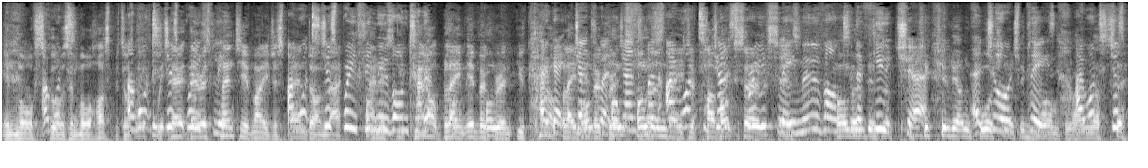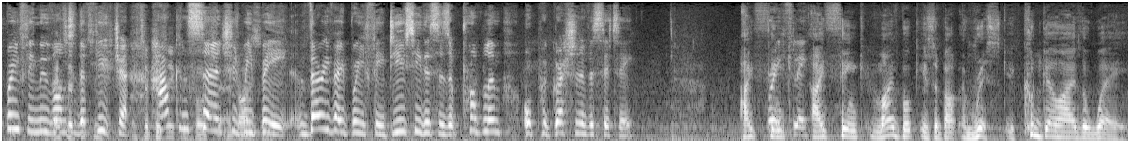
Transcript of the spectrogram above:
in more schools to- and more hospitals. I want to We- just there, there is plenty of money to I spend want to on just that. briefly and move on you to the- cannot blame immigrant. You cannot Okay, blame gentlemen, immigrants gentlemen, I want to just briefly services. move on to the future. Uh, George, please. example, I I want to just briefly move on to the future. How concerned fortunate should we be, very, very briefly, do you see this as a problem or progression of a city? I think, Briefly. I think my book is about a risk. It could go either way.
